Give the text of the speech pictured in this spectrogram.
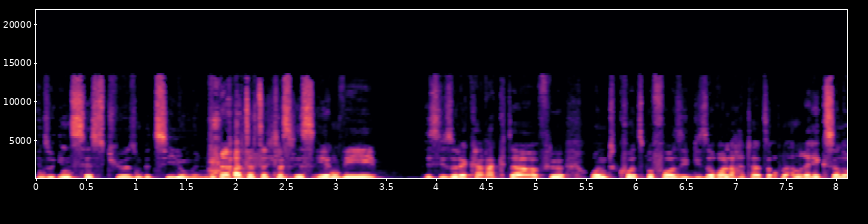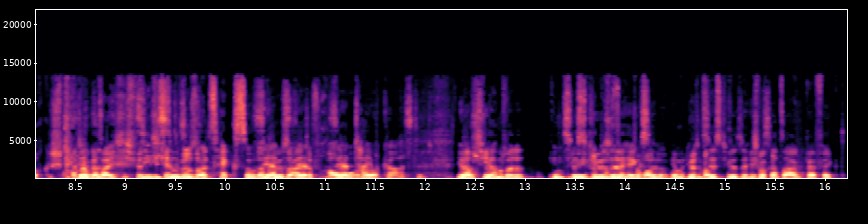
in so inzestiösen Beziehungen. Ja, tatsächlich. Das ist irgendwie, ist sie so der Charakter für, und kurz bevor sie diese Rolle hatte, hat sie auch eine andere Hexe noch gespielt. Ich gerade sagen, ich finde- ich ist kenne sie nur so als Hexe oder sehr, böse alte Frau Sehr typecastet. Ja, Ja, und hier haben wir perfekte Hexe. Hier haben wir die Genau. Ich Hexe. wollte gerade sagen, perfekt.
